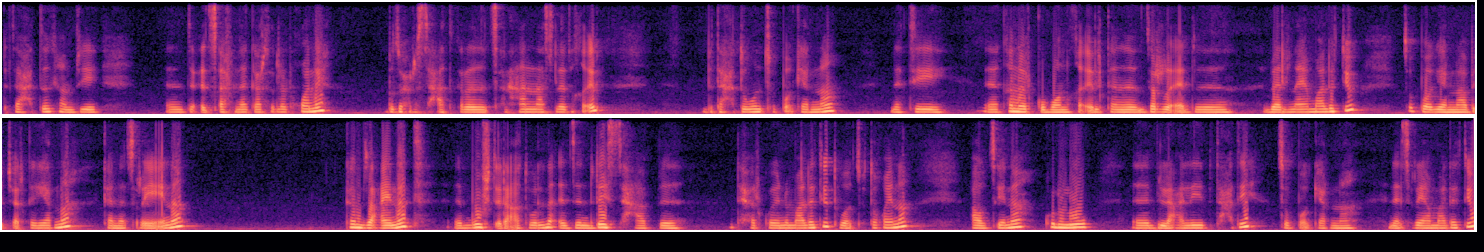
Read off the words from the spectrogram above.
ብታሕቲ ከምዚ ዝዕፀፍ ነገር ስለ ዝኾነ ብዙሕ ርስሓት ክፀንሓና ስለ ዝኽእል ብታሕቲ እውን ፅቡቅ ጌርና ነቲ ከነርክቦ ንኽእል ዝርአ ዝበልናዮ ማለት እዩ። ፅቡቅ ጌርና ብጨርቂ ጌርና ከነፅርዮ ኢና። ከምዚ ዓይነት ብውሽጢ ደኣ ትወልና እዚ ንደይ ሰሓብ ድሕር ኮይኑ ማለት እዩ ትወፅቶ ኮይና ኣውፂና ኩሉ ብላዕሊ ብታሕቲ ፅቡቅ ጌርና ነፅርያ ማለት እዩ።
